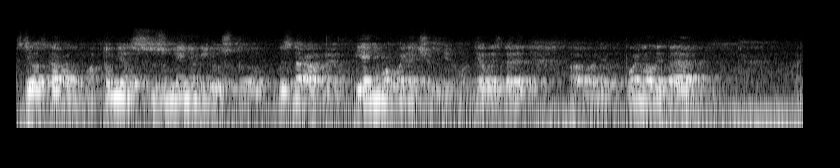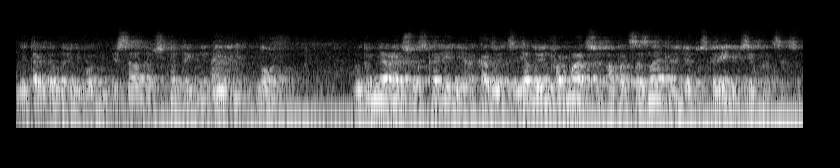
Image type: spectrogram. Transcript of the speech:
сделать здоровым. А потом я с изумлением видел, что выздоравливает. И я не мог понять, чем дело. Вот я выздоровел, понял это не так давно, я не помню, писал это в четвертой книге или нет. Но вот у меня раньше ускорение, оказывается, я даю информацию, а подсознательно идет ускорение всех процессов.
